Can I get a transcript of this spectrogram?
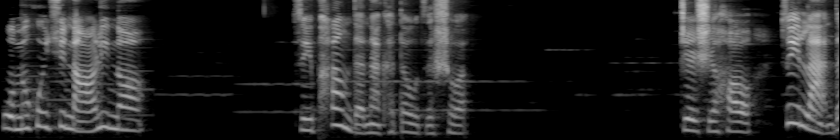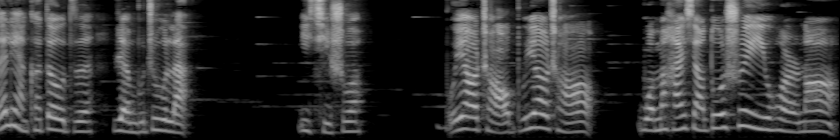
我们会去哪里呢？”最胖的那颗豆子说。这时候，最懒的两颗豆子忍不住了，一起说：“不要吵，不要吵，我们还想多睡一会儿呢。”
